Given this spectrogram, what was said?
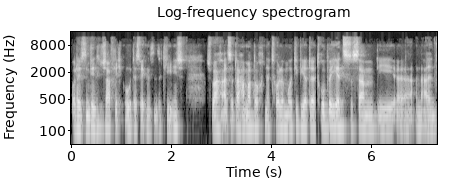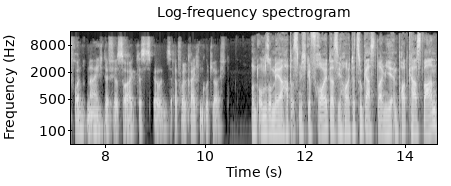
oder die sind wissenschaftlich gut, deswegen sind sie klinisch schwach. Also da haben wir doch eine tolle, motivierte Truppe jetzt zusammen, die äh, an allen Fronten eigentlich dafür sorgt, dass es bei uns erfolgreich und gut läuft. Und umso mehr hat es mich gefreut, dass Sie heute zu Gast bei mir im Podcast waren.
